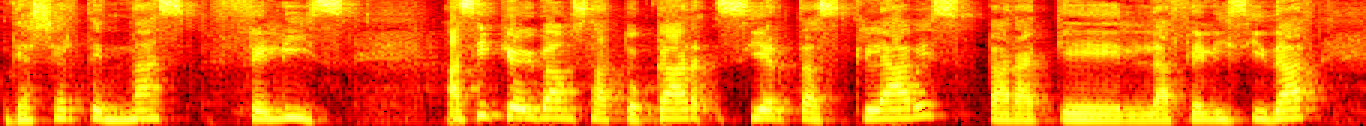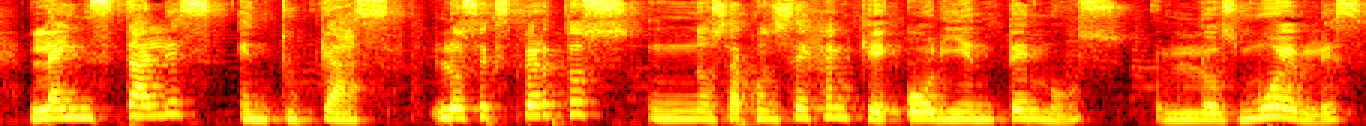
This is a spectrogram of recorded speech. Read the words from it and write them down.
de hacerte más feliz. Así que hoy vamos a tocar ciertas claves para que la felicidad la instales en tu casa. Los expertos nos aconsejan que orientemos los muebles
